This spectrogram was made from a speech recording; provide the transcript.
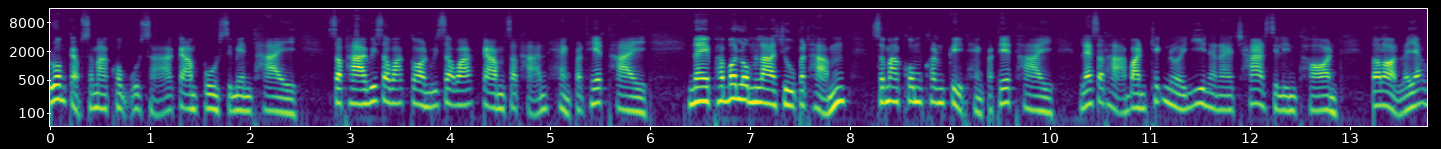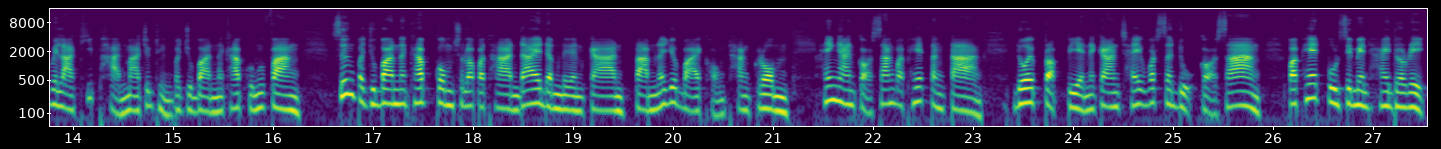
ร่วมกับสมาคมอุตสาหกรรมปูนซีเมนต์ไทย สภาวิศวกรวิศวกรรมสถานแห่งประเทศไทย ในพระบรมราชูปถัมภ์สมาคมคอนกรีตแห่งประเทศไทย และสถาบันเทคโนโลยีนานาชาติสิรินธรตลอดระยะเวลาที่ผ่านมาจนถึงปัจจุบันนะครับคุณผู้ฟัง ซึ่งปัจจุบันนะครับกรมชลประทานได้ดำเนินการตามนโยบายของทางกรม ให้งานก่อสร้างประเภทต่างๆ โดยปรับเปลี่ยนในการใช้วัสดุก่อสร้าง ประเภทปูนซีเมนต์ไฮดรอลิก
